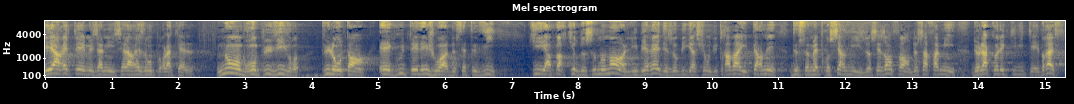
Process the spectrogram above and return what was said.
Et arrêter, mes amis, c'est la raison pour laquelle nombre ont pu vivre plus longtemps et goûter les joies de cette vie qui, à partir de ce moment, libérée des obligations du travail, permet de se mettre au service de ses enfants, de sa famille, de la collectivité. Bref,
